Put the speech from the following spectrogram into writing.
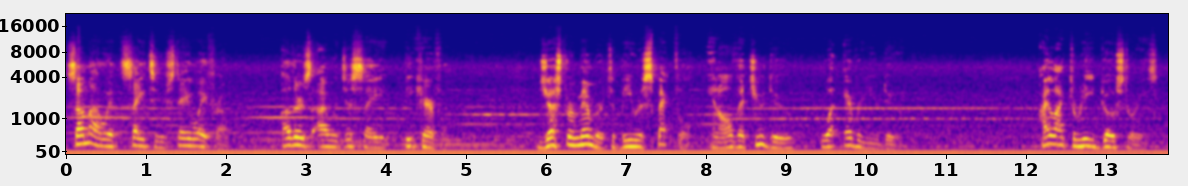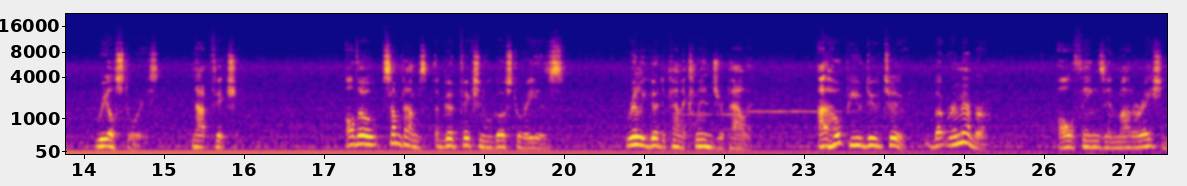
Some I would say to stay away from. Others I would just say be careful. Just remember to be respectful in all that you do, whatever you do. I like to read ghost stories, real stories, not fiction. Although sometimes a good fictional ghost story is really good to kind of cleanse your palate. I hope you do too. But remember, all things in moderation.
